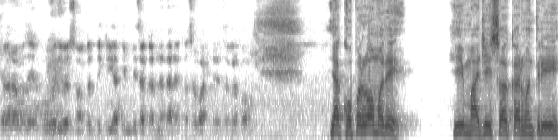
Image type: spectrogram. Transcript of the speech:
शहरामध्ये भव्य दिवस स्वागत देखील या दिंडीचा करण्यात आलं. कसं वाटलं सगळं पाहून? या कोपरगावमध्ये ही माजी सहकार मंत्री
